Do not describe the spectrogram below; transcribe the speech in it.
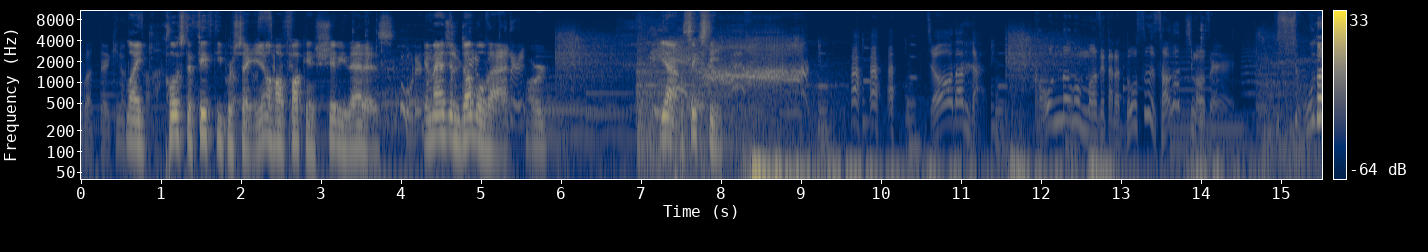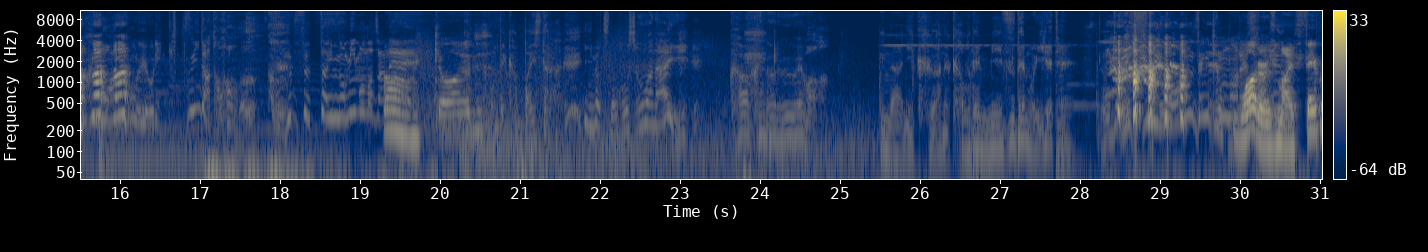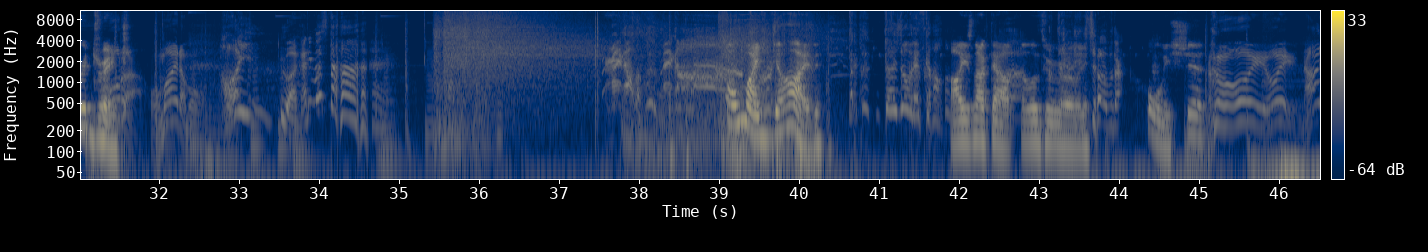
like close to 50%, you know how fucking shitty that is. Imagine double that or yeah, 60. 冗談だこんなもん混ぜたら度数下がっちまうぜ。消毒のアルコールよりきついだと。これ絶対飲み物じゃ Oh ね.飲んで乾杯したら命の保証はない。かくなる上は。何食わぬ顔で水でも入れて。Water is my favorite ほ drink. らお前らも。はいわかりました。Oh my god. Oh, he's knocked out a little too 大 early. 丈夫だ Holy shit. おいおい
